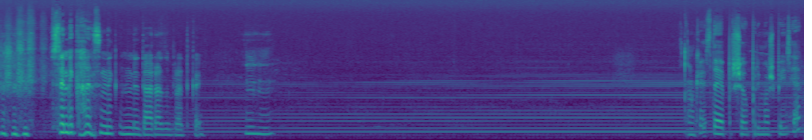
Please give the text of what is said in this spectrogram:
Se nekaj se nekaj ne da razbrati kaj. Mhm. Okay, zdaj je prišel Primož Bezjak,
